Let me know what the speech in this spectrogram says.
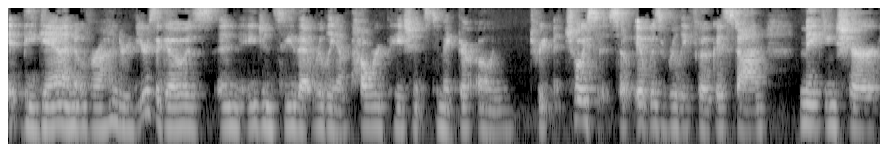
it began over 100 years ago as an agency that really empowered patients to make their own treatment choices. So it was really focused on making sure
